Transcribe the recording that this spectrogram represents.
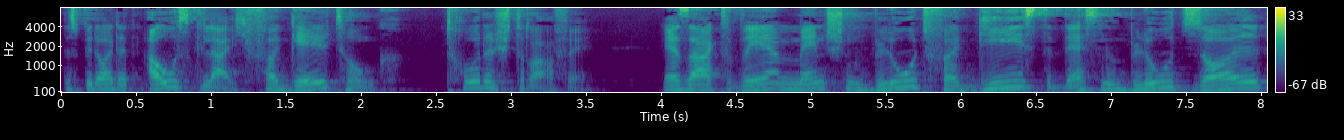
Das bedeutet Ausgleich, Vergeltung, Todesstrafe. Er sagt, wer Menschenblut vergießt, dessen Blut soll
